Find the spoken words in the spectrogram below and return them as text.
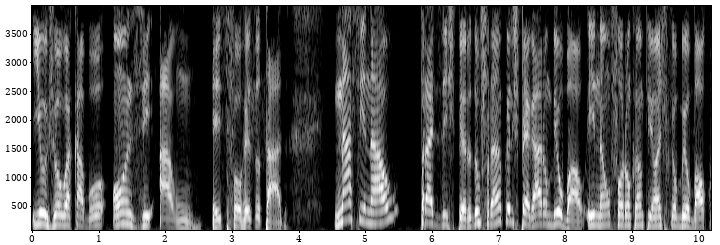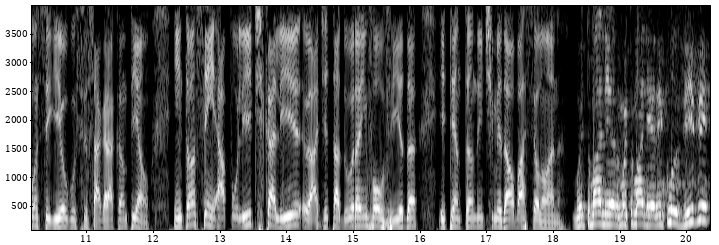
E o jogo acabou 11 a 1. Esse foi o resultado. Na final, para desespero do Franco, eles pegaram Bilbao e não foram campeões porque o Bilbao conseguiu se sagrar campeão. Então, assim, a política ali, a ditadura envolvida e tentando intimidar o Barcelona. Muito maneiro, muito maneiro. Inclusive,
